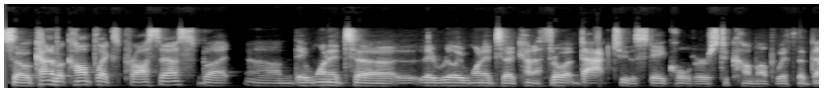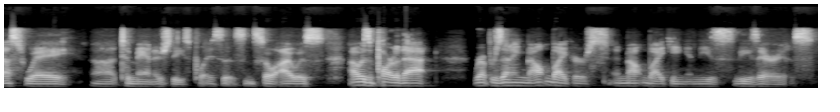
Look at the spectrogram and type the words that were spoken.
So kind of a complex process, but um, they wanted to, they really wanted to kind of throw it back to the stakeholders to come up with the best way uh, to manage these places. And so I was I was a part of that, representing mountain bikers and mountain biking in these these areas.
